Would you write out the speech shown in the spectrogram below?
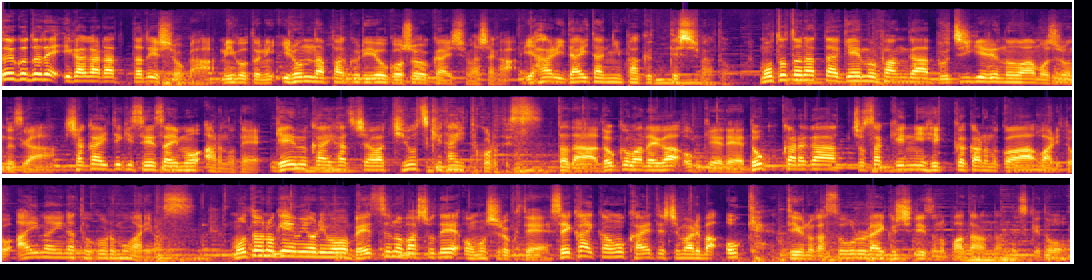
ということでいかがだったでしょうか。見事にいろんなパクリをご紹介しましたがやはり大胆にパクってしまうと。元となったゲームファンがブチギレるのはもちろんですが社会的制裁もあるのでゲーム開発者は気をつけたいところです。ただどこまでが OK でどこからが著作権に引っかかるのかは割と曖昧なところもあります。元のゲームよりも別の場所で面白くて世界観を変えてしまえば OK っていうのがソウルライクシリーズのパターンなんですけど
